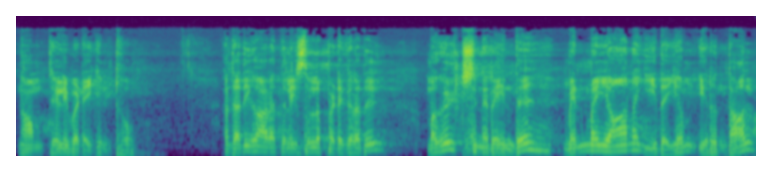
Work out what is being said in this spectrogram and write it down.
நாம் தெளிவடைகின்றோம். அந்த அதிகாரத்தில் சொல்லப்படுகிறது மகிழ்ச்சி நிறைந்த மென்மையான இதயம் இருந்தால்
